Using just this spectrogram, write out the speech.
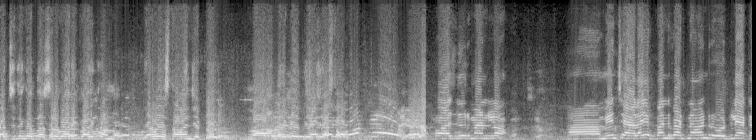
ఖచ్చితంగా దశల వారీ కార్యక్రమం నిర్వహిస్తామని చెప్పి మా అందరికీ తెలియజేస్తాం పాజూరు మండలం. మేము చాలా ఇబ్బంది పడుతున్నామండి రోడ్డు లేక.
